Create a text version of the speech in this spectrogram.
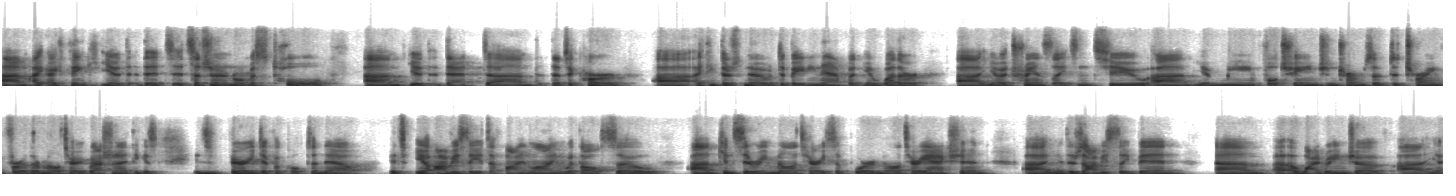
Um, I, I, think you know it's it's such an enormous toll um, you know, that um, that's occurred. Uh, I think there's no debating that. But you know whether uh, you know it translates into um, you know meaningful change in terms of deterring further military aggression, I think is is very difficult to know. It's you know obviously it's a fine line with also um, considering military support or military action. Uh, you know, there's obviously been um, a wide range of uh, you know,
